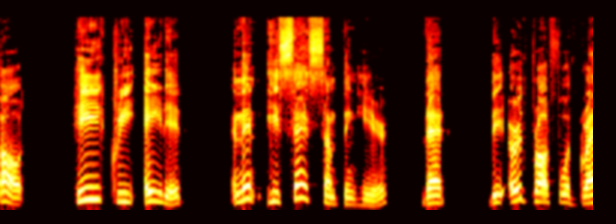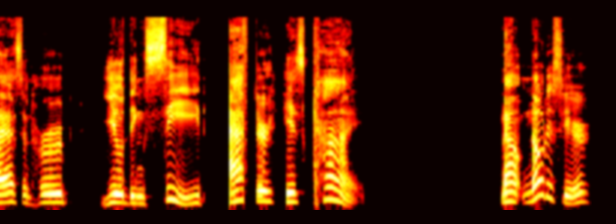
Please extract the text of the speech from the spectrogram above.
thought, he created, and then he says something here that the earth brought forth grass and herb yielding seed after his kind. Now, notice here,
